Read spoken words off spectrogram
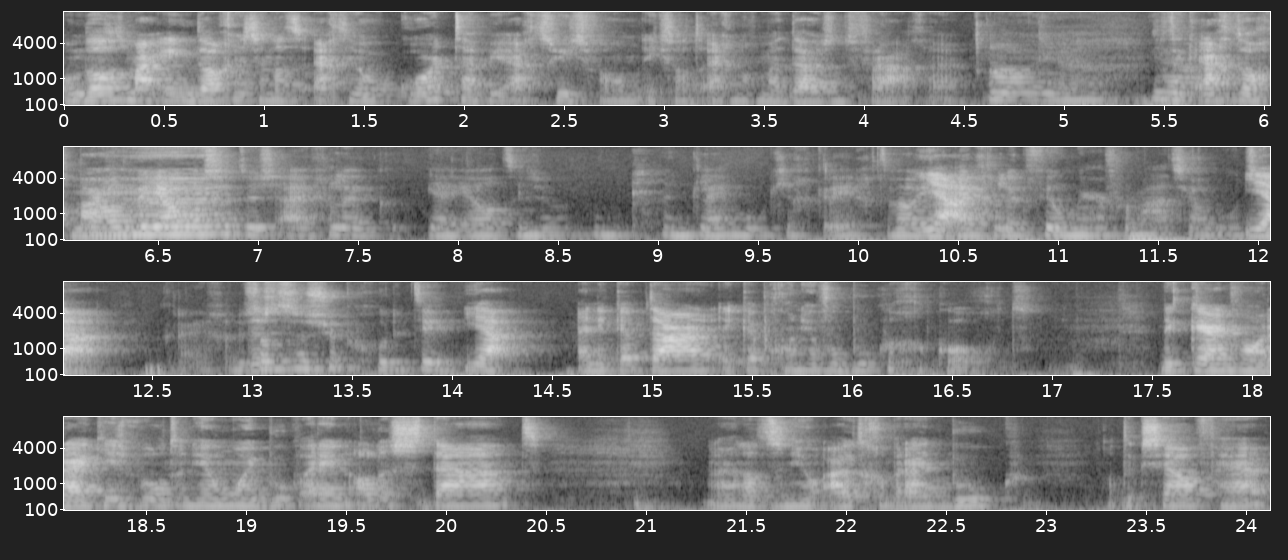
Omdat het maar één dag is en dat is echt heel kort, heb je echt zoiets van, ik zat echt nog met duizend vragen. Oh ja. Dat ja. ik echt dacht, maar... Maar bij jou was het dus eigenlijk, ja, je had dus een, een klein boekje gekregen, terwijl je Ja. eigenlijk veel meer informatie had moeten Ja, krijgen. Dus, Dus- dat is een supergoede tip. Ja, en ik heb daar, ik heb gewoon heel veel boeken gekocht. De kern van Reiki is bijvoorbeeld een heel mooi boek waarin alles staat. Nou, dat is een heel uitgebreid boek, wat ik zelf heb.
